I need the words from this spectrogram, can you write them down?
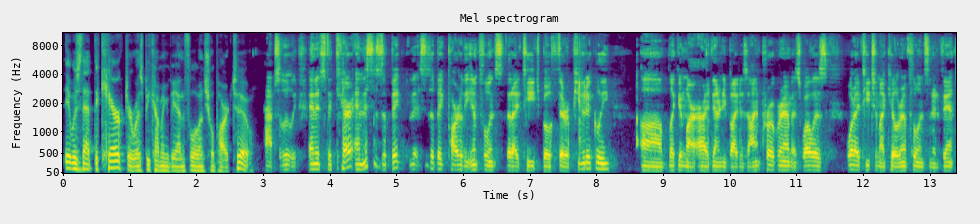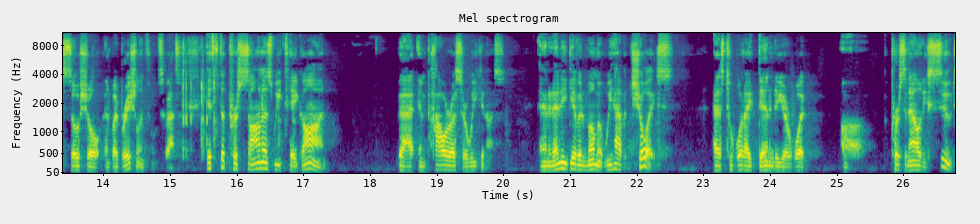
It was that the character was becoming the influential part too. Absolutely. And it's the care and this is a big this is a big part of the influence that i teach both therapeutically um, like in my Identity by Design program, as well as what I teach in my Killer Influence and Advanced Social and Vibrational Influence classes. It's the personas we take on that empower us or weaken us. And at any given moment, we have a choice as to what identity or what uh, personality suit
